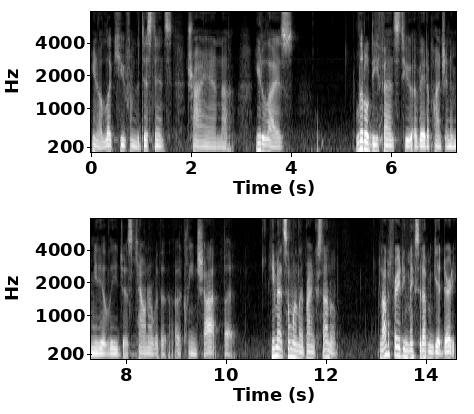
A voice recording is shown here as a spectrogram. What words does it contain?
you know look cute from the distance. Try and uh, utilize little defense to evade a punch and immediately just counter with a, a clean shot. But he met someone like Brian Castano, not afraid to mix it up and get dirty.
